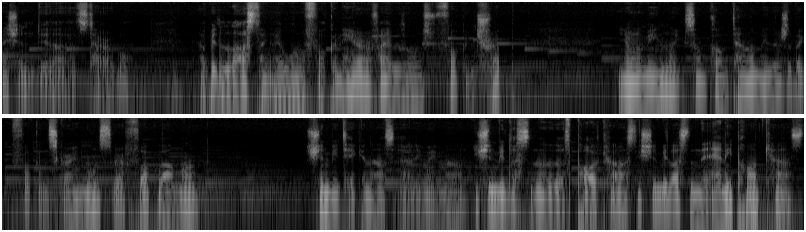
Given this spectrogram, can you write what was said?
I shouldn't do that, that's terrible. That'd be the last thing I want to fucking hear if I was on a fucking trip. You know what I mean? Like some cunt telling me there's a big fucking scary monster. Fuck that, man. You shouldn't be taking acid anyway, man. You shouldn't be listening to this podcast. You shouldn't be listening to any podcast.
